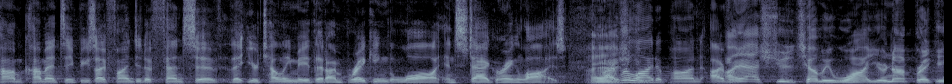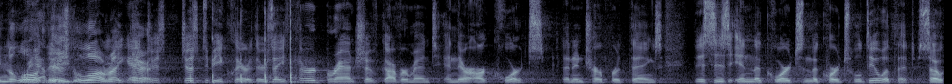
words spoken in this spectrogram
I'm commenting because I find it offensive that you're telling me that I'm breaking the law and staggering lies. I asked I've you- relied upon, I've I asked you to tell me why you're not breaking the law. There's the law right Again, there. just, just to be clear, there's a third branch of government, and there are courts that interpret things. This is in the courts, and the courts will deal with it. So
